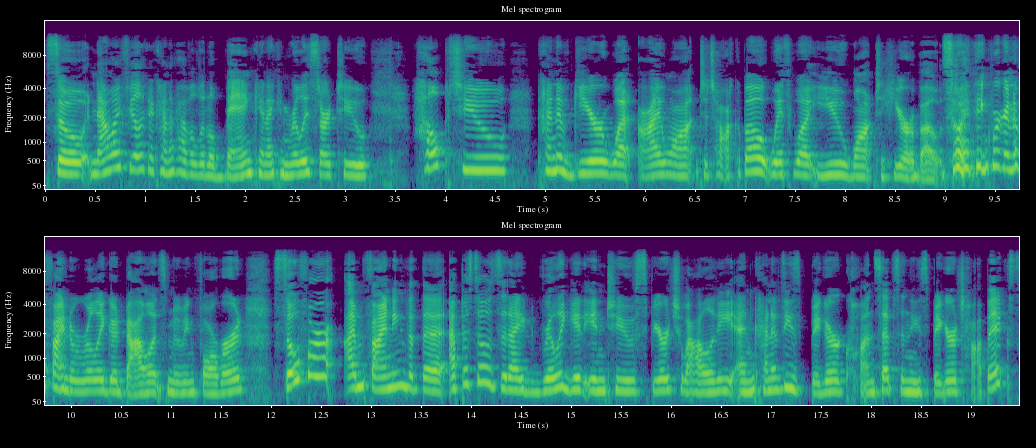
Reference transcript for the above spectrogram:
So now I feel like I kind of have a little bank and I can really start to help to kind of gear what I want to talk about with what you want to hear about. So I think we're going to find a really good balance moving forward. So far, I'm finding that the episodes that I really get into spirituality and kind of these bigger concepts and these bigger topics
